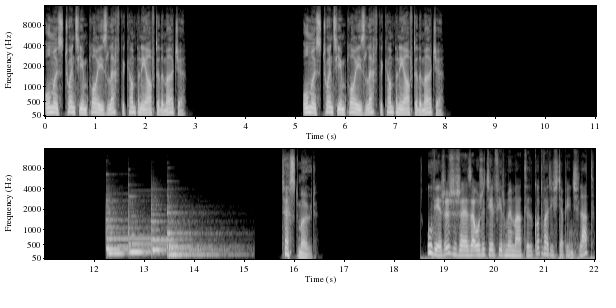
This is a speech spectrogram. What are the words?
Almost 20 employees left the company after the merger. Almost 20 employees left the company after the merger. Test mode. Uwierzysz, że założyciel firmy ma tylko 25 lat?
